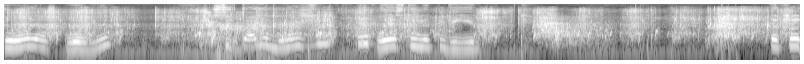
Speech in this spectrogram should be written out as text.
Цього я спомнив. Завжди я можу приплисти не туди. Якщо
